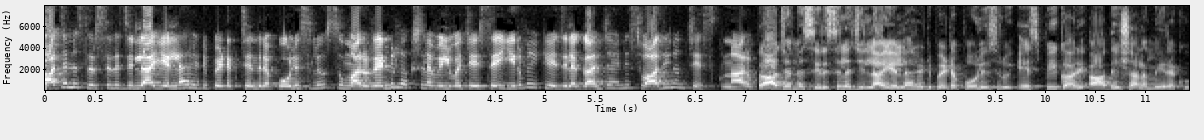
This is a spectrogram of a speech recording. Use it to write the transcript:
రాజన్న సిరిసిల్ల జిల్లా ఎల్లారెడ్డిపేటకు చెందిన పోలీసులు సుమారు రెండు లక్షల విలువ చేసే ఇరవై కేజీల గంజాయిని స్వాధీనం చేసుకున్నారు. రాజన్న సిరిసిల్ల జిల్లా ఎల్లారెడ్డిపేట పోలీసులు ఎస్పీ గారి ఆదేశాల మేరకు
